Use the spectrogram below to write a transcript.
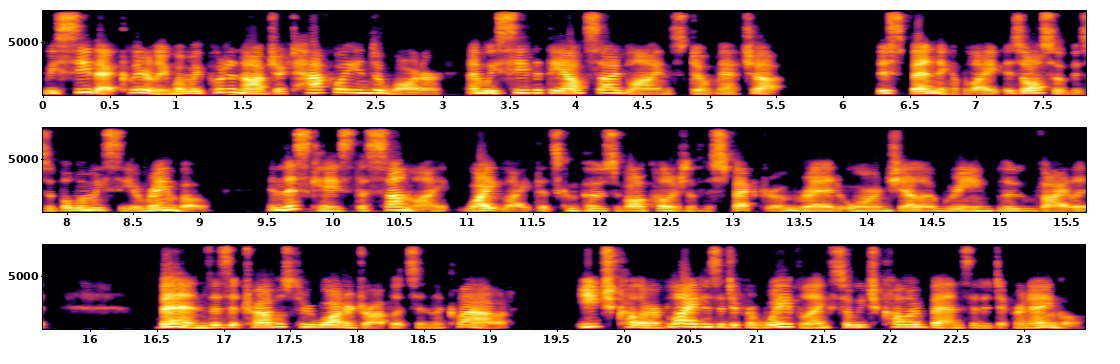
We see that clearly when we put an object halfway into water and we see that the outside lines don't match up. This bending of light is also visible when we see a rainbow. In this case the sunlight, white light that's composed of all colors of the spectrum, red, orange, yellow, green, blue, violet, bends as it travels through water droplets in the cloud. Each color of light has a different wavelength, so each color bends at a different angle.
